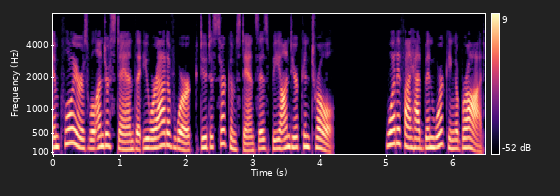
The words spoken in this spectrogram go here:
employers will understand that you were out of work due to circumstances beyond your control. What if I had been working abroad?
